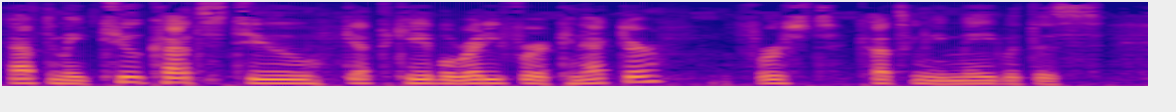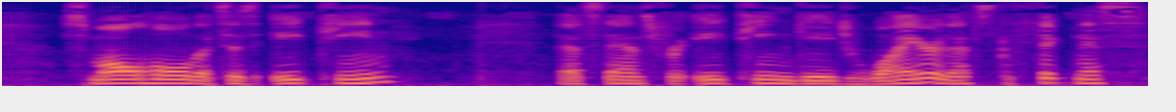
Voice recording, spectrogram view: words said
Have to make two cuts to get the cable ready for a connector. First cut's going to be made with this small hole that says 18. That stands for 18 gauge wire. That's the thickness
